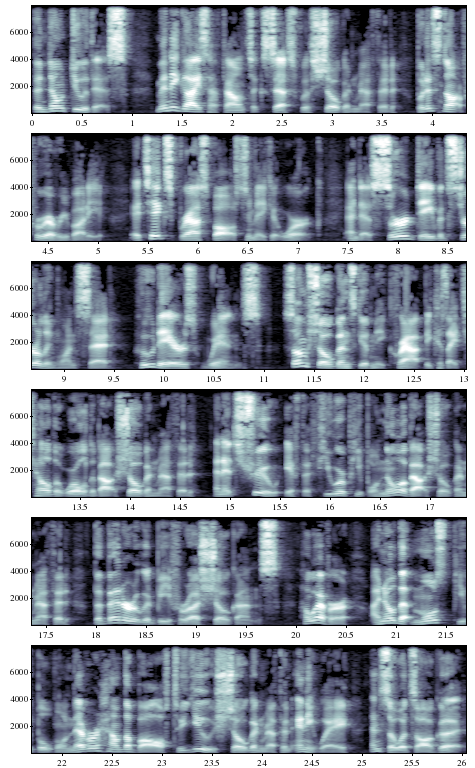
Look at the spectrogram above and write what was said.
then don't do this. Many guys have found success with Shogun method, but it's not for everybody. It takes brass balls to make it work. And as Sir David Stirling once said, who dares wins. Some shoguns give me crap because I tell the world about Shogun method, and it's true if the fewer people know about Shogun method, the better it would be for us shoguns. However, I know that most people will never have the balls to use Shogun method anyway, and so it's all good.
